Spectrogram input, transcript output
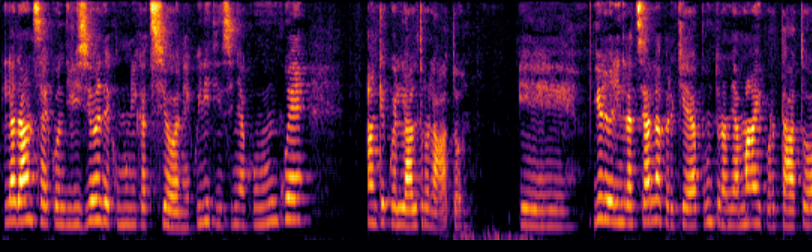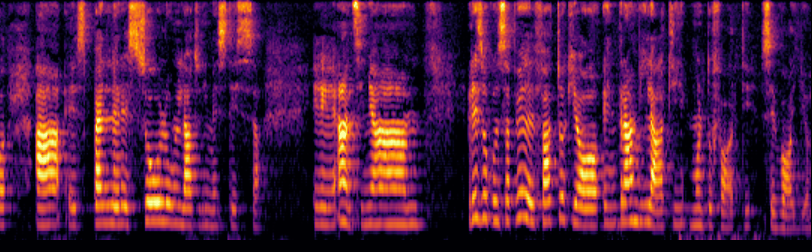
la danza è condivisione ed è comunicazione, quindi ti insegna comunque anche quell'altro lato. E io devo ringraziarla perché appunto non mi ha mai portato a espellere solo un lato di me stessa, e anzi mi ha reso consapevole del fatto che ho entrambi i lati molto forti, se voglio,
